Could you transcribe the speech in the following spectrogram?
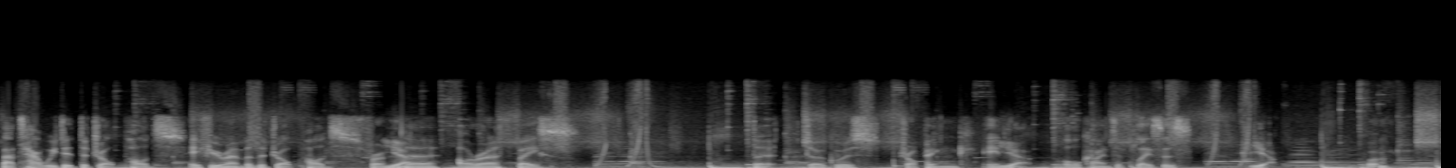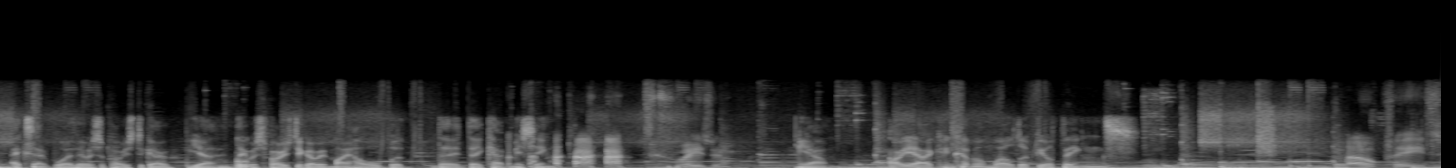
That's how we did the drop pods. If you remember the drop pods from Yeah. the, our Earth base that Doug was dropping in Yeah. all kinds of places, yeah. except where they were supposed to go. Yeah, they were supposed to go in my hole, but they, they kept missing. Raisin. Yeah. Oh yeah, I can come and weld up your things. Oh please.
